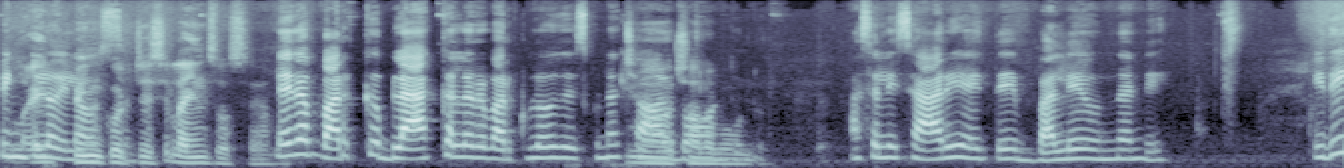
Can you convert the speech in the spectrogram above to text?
పింక్లో ఇలా వచ్చేసి లైన్స్ వస్తాయి. లేదా work black colour work blouse వేసుకున్నా చాలా బాగుంటుంది. అసలు ఈ శారీ అయితే భలే ఉందండి. ఇది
